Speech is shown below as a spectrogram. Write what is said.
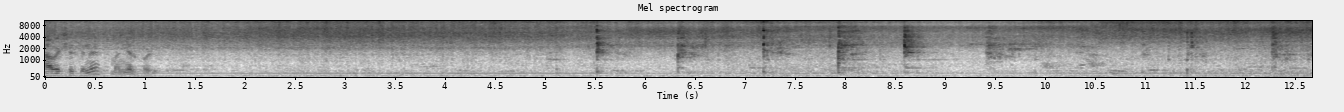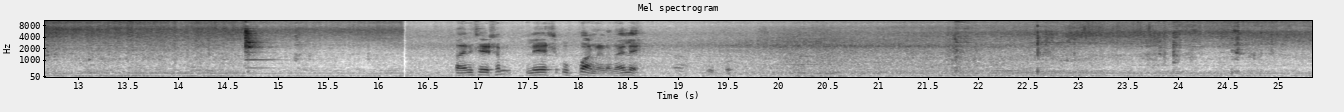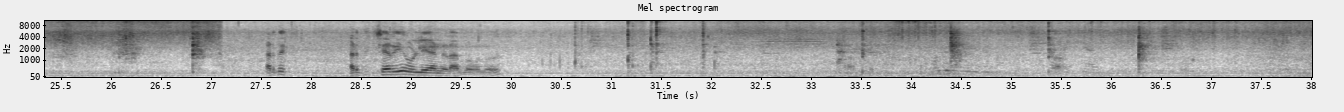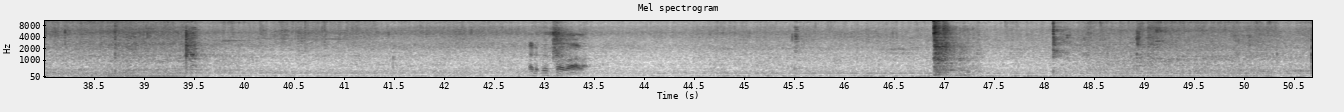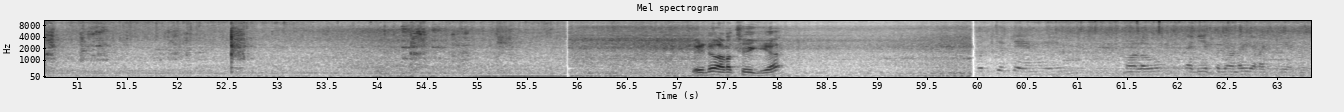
ആവശ്യത്തിന് മഞ്ഞൾപ്പൊടി. അതിനുശേഷം ലേശ് ഉപ്പാണ് ഇടുന്നത് അല്ലേ? ഉപ്പ്. അടുത്ത് അടുത്ത് ചെറിയ ഉള്ളിയാണ് ഇടാൻ പോകുന്നത്. അടുത്ത സവാള. വീണ്ടും അടച്ചു വയ്ക്കുക കുറച്ച് തേങ്ങയും മുളകും കരിയപ്പലോടെ ഇറക്കിയത്.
